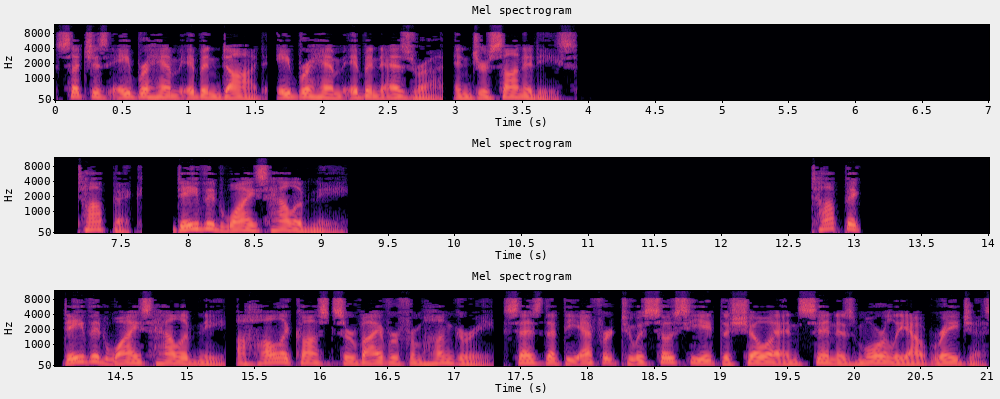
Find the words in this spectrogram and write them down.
such as Abraham ibn Dawud, Abraham ibn Ezra, and Gersonides. David Weiss Halivni Topic David Weiss Halivni, a Holocaust survivor from Hungary, says that the effort to associate the Shoah and sin is morally outrageous.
